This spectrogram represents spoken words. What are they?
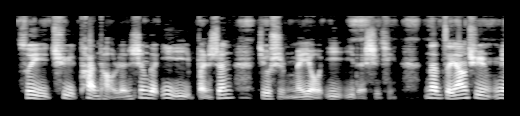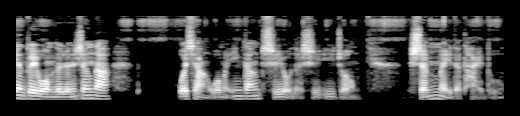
所以，去探讨人生的意义本身就是没有意义的事情。那怎样去面对我们的人生呢？我想，我们应当持有的是一种审美的态度，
